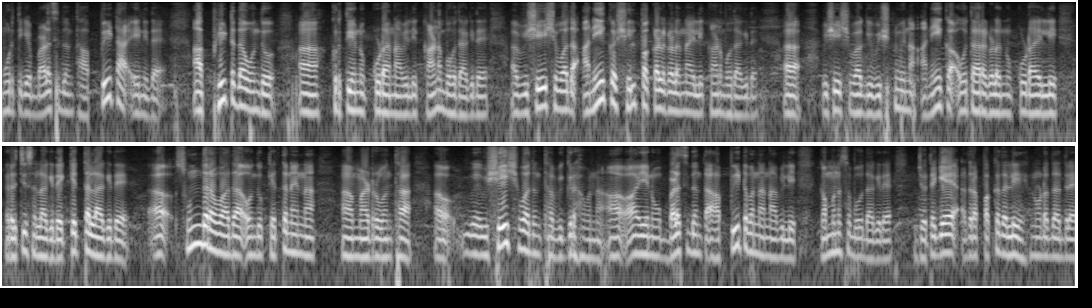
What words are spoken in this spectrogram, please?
ಮೂರ್ತಿಗೆ ಬಳಸಿದಂತಹ ಪೀಠ ಏನಿದೆ, ಆ ಪೀಠದ ಒಂದು ಕೃತಿಯನ್ನು ಕೂಡ ನಾವಿಲ್ಲಿ ಕಾಣಬಹುದಾಗಿದೆ. ವಿಶೇಷವಾದ ಅನೇಕ ಶಿಲ್ಪಕಲೆಗಳನ್ನು ಇಲ್ಲಿ ಕಾಣಬಹುದಾಗಿದೆ. ವಿಶೇಷವಾಗಿ ವಿಷ್ಣುವಿನ ಅನೇಕ ಅವತಾರಗಳನ್ನು ಕೂಡ ಇಲ್ಲಿ ರಚಿಸಲಾಗಿದೆ, ಕೆತ್ತಲಾಗಿದೆ. ಸುಂದರವಾದ ಒಂದು ಕೆತ್ತನೆಯನ್ನು ಮಾಡಿರುವಂಥ ವಿಶೇಷವಾದಂಥ ವಿಗ್ರಹವನ್ನು ಏನು ಬಳಸಿದಂಥ ಆ ಪೀಠವನ್ನು ನಾವಿಲ್ಲಿ ಗಮನಿಸಬಹುದಾಗಿದೆ. ಜೊತೆಗೆ ಅದರ ಪಕ್ಕದಲ್ಲಿ ನೋಡೋದಾದರೆ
